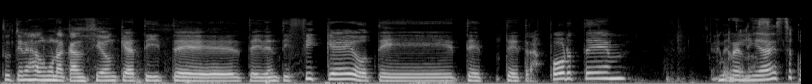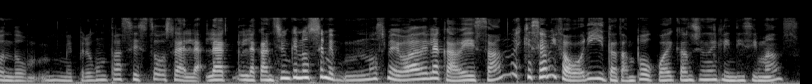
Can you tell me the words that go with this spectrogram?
¿tú tienes alguna canción que a ti te, te identifique o te, te, te transporte? En realidad, este, cuando me preguntas esto, o sea, la, la, la canción que no se, me, no se me va de la cabeza, no es que sea mi favorita tampoco, hay canciones lindísimas,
